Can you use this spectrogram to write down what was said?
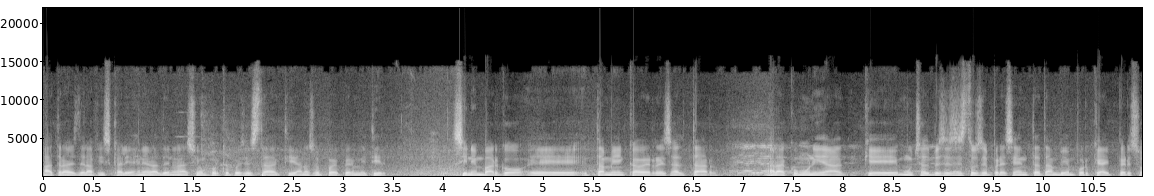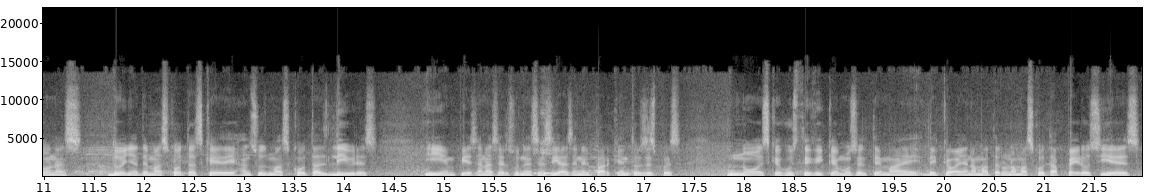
a través de la Fiscalía General de la Nación, porque pues esta actividad no se puede permitir. Sin embargo, eh, también cabe resaltar a la comunidad que muchas veces esto se presenta también porque hay personas dueñas de mascotas que dejan sus mascotas libres y empiezan a hacer sus necesidades en el parque, entonces pues no es que justifiquemos el tema de, que vayan a matar una mascota, pero sí es,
